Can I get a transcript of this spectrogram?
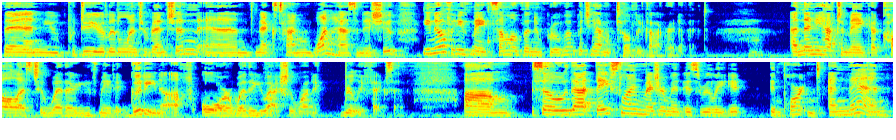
then you do your little intervention and next time one has an issue, you know that you've made some of an improvement, but you haven't totally got rid of it. And then you have to make a call as to whether you've made it good enough or whether you actually want to really fix it. Um, so that baseline measurement is really it, important. And then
